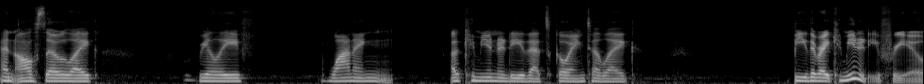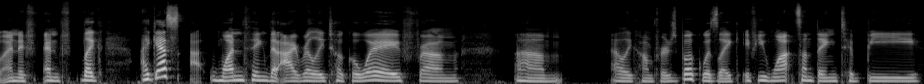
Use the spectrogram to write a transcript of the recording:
and also like really f- wanting a community that's going to like be the right community for you. And if and like i guess uh, one thing that i really took away from um Elie Kaunfer's book was like if you want something to be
